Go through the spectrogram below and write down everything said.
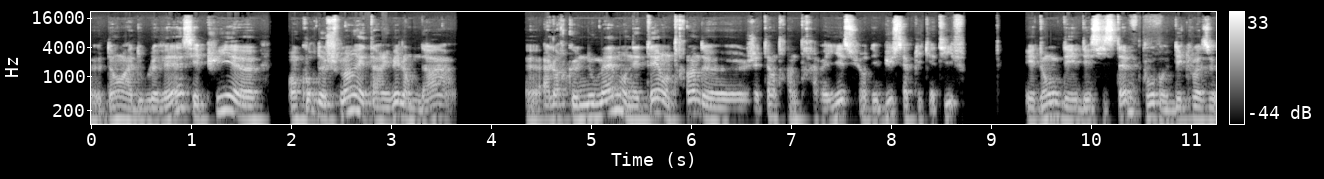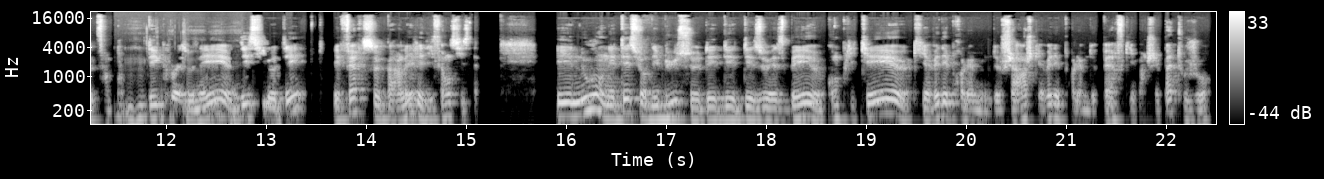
euh, dans AWS. Et puis, euh, en cours de chemin est arrivé Lambda, euh, alors que nous-mêmes, on était en train de, j'étais en train de travailler sur des bus applicatifs et donc des, des systèmes pour, décloisonner, enfin, pour mhm. décloisonner, désiloter et faire se parler les différents systèmes. Et nous, on était sur des bus, des, des, des ESB compliqués, qui avaient des problèmes de charge, qui avaient des problèmes de perf, qui marchaient pas toujours.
